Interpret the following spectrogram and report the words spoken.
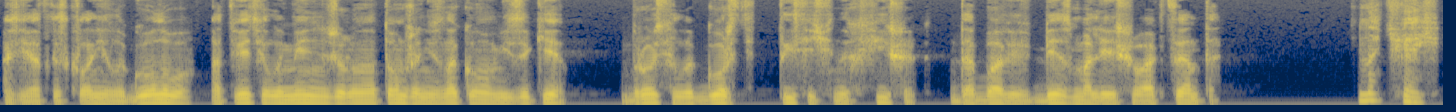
Азиатка склонила голову, ответила менеджеру на том же незнакомом языке, бросила горсть тысячных фишек, добавив без малейшего акцента. «На чай»,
